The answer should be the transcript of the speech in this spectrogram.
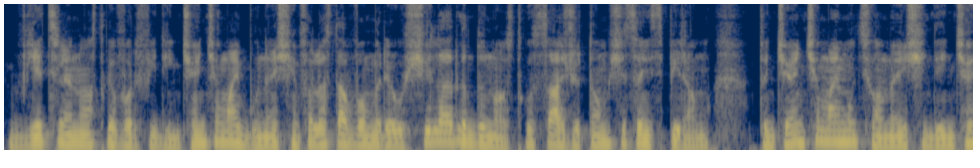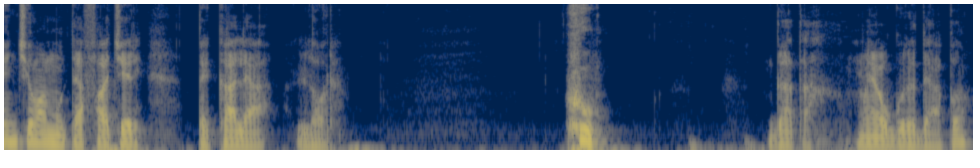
viețile noastre vor fi din ce în ce mai bune și în felul ăsta vom reuși la rândul nostru să ajutăm și să inspirăm din ce în ce mai mulți oameni și din ce în ce mai multe afaceri pe calea lor. Hu! Gata, mai au gură de apă.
